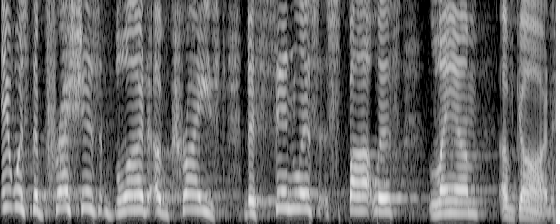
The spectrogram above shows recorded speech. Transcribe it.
It was the precious blood of Christ, the sinless, spotless Lamb of God.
